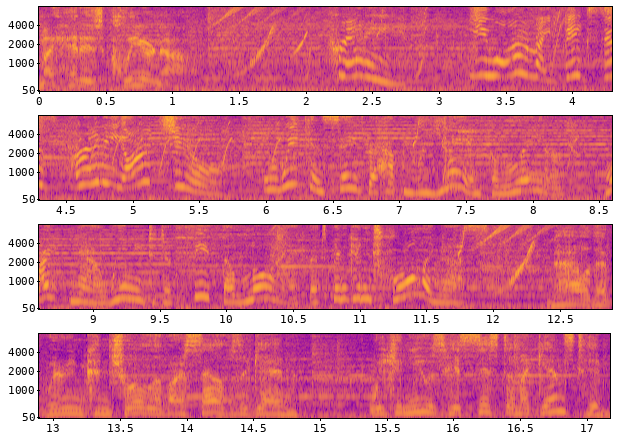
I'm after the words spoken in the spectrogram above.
my head is clear now. Pretty! You are my big sis Pretty, aren't you? We can save the happy reunion for later. Right now, we need to defeat the lowlife that's been controlling us. Now that we're in control of ourselves again, we can use his system against him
